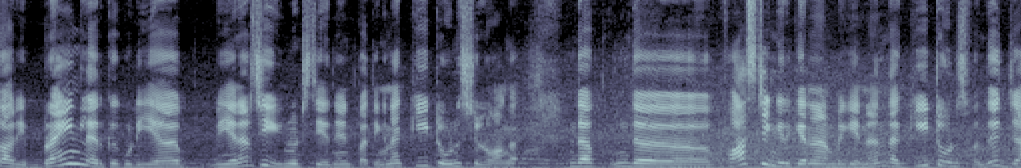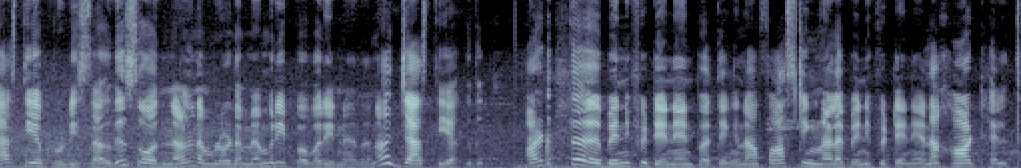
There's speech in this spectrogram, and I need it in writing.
சாரி பிரெயினில் இருக்கக்கூடிய எனர்ஜி யூனிட்ஸ் என்னென்னு பார்த்தீங்கன்னா கீட்டோன்னு சொல்லுவாங்க. இந்த இந்த ஃபாஸ்டிங் இருக்கிற நம்மளுக்கு என்ன இந்த கீட்டோன்ஸ் வந்து ஜாஸ்தியாக ப்ரொடியூஸ் ஆகுது. ஸோ அதனால் நம்மளோட மெமரி பவர் என்னதுன்னா ஜாஸ்தியாகுது. அடுத்த பெனிஃபிட் என்னன்னு பார்த்தீங்கன்னா ஃபாஸ்டிங்னால பெனிஃபிட் என்னன்னா ஹார்ட் ஹெல்த்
